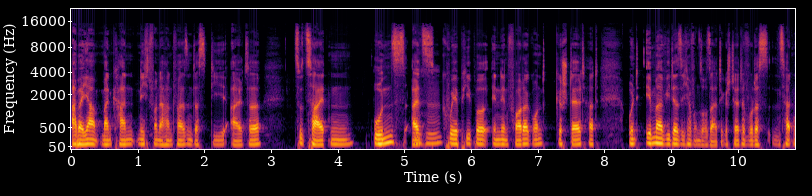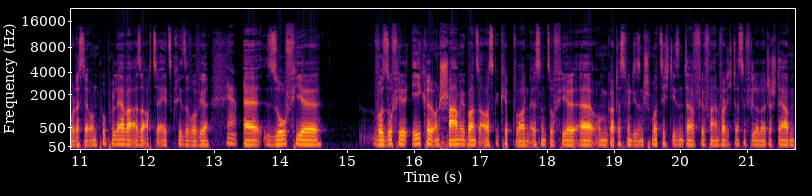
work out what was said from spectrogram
aber ja, man kann nicht von der Hand weisen, dass die alte zu Zeiten uns als Mhm. queer people in den Vordergrund gestellt hat und immer wieder sich auf unsere Seite gestellt hat, wo das in Zeiten, wo das sehr unpopulär war, also auch zur AIDS-Krise, wo wir Ja. äh, so viel, wo so viel Ekel und Scham über uns ausgekippt worden ist und so viel, äh, um Gottes Willen, die sind schmutzig, die sind dafür verantwortlich, dass so viele Leute sterben,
